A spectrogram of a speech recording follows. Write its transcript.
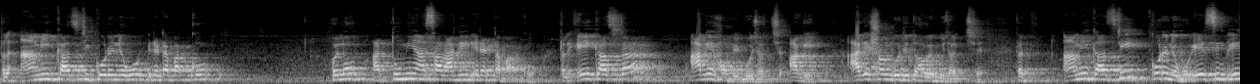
তাহলে আমি কাজটি করে নেব, এটা একটা বাক্য। হলো, আর তুমি আসার আগে এর একটা বাক্য। তাহলে এই কাজটা আগে হবে বোঝাচ্ছে, আগে আগে সংগঠিত হবে বোঝাচ্ছে। তা আমি কাজটি করে নেব। এর সিম এই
